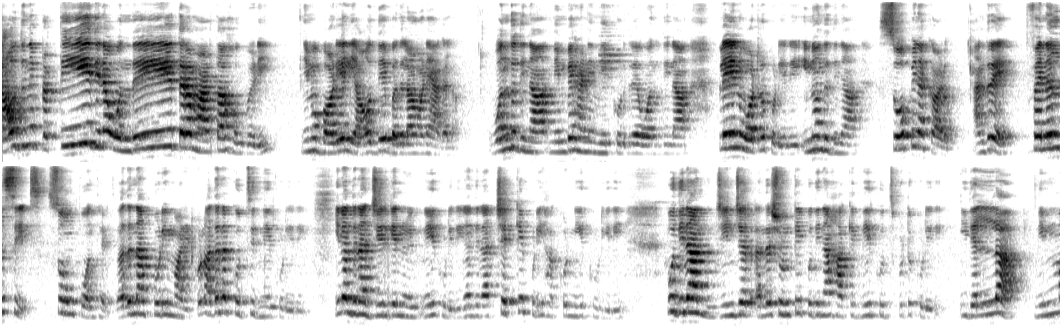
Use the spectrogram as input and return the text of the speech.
ಯಾವುದನ್ನೇ ಪ್ರತಿದಿನ ಒಂದೇ ಥರ ಮಾಡ್ತಾ ಹೋಗಬೇಡಿ. ನಿಮ್ಮ ಬಾಡಿಯಲ್ಲಿ ಯಾವುದೇ ಬದಲಾವಣೆ ಆಗಲ್ಲ. ಒಂದು ದಿನ ನಿಂಬೆ ಹಣ್ಣಿನ ನೀರು ಕುಡಿದ್ರೆ ಒಂದು ದಿನ ಪ್ಲೇನ್ ವಾಟರ್ ಕುಡಿಯಿರಿ ಇನ್ನೊಂದು ದಿನ ಸೋಪಿನ ಕಾಳು. ಅಂದರೆ ಫೆನಲ್ ಸೀಡ್ಸ್, ಸೋಂಪು ಅಂತ ಹೇಳ್ತೀವಿ. ಅದನ್ನ ಪುಡಿ ಮಾಡಿಟ್ಕೊಂಡು ಅದನ್ನ ಕುದಿಸಿದ ನೀರು ಕುಡೀರಿ. ಇನ್ನೊಂದಿನ ದಿನ ಜೀರಿಗೆ ನೀರು ಕುಡೀರಿ. ಇನ್ನೊಂದಿನ ದಿನ ಚಕ್ಕೆ ಪುಡಿ ಹಾಕೊಂಡು ನೀರು ಕುಡೀರಿ. ಪುದೀನ, ಜಿಂಜರ್ ಅಂದ್ರೆ ಶುಂಠಿ ಪುದೀನ ಹಾಕಿದ ನೀರು ಕುದಿಸ್ಬಿಟ್ಟು ಕುಡೀರಿ. ಇದೆಲ್ಲ ನಿಮ್ಮ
